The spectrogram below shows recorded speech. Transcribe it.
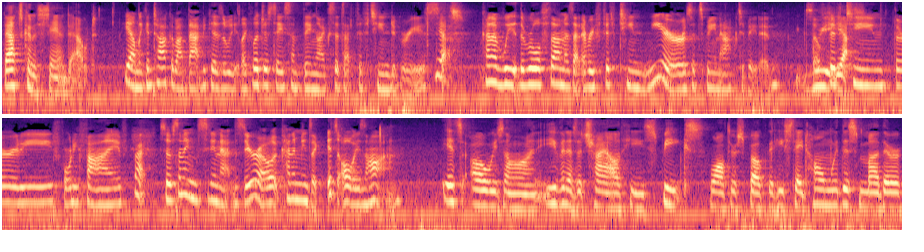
that's going to stand out. Yeah, and we can talk about that because we like let's just say something like sits at 15 degrees. Yes. Kind of we the rule of thumb is that every 15 years it's being activated. So We- yes. 15, 30, 45. Right. So if something's sitting at 0, it kind of means like it's always on. It's always on. Even as a child, he speaks. Walter spoke that he stayed home with his mother,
